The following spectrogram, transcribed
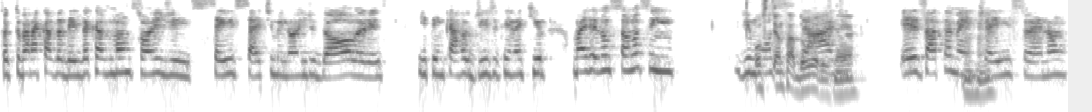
Só que tu vai na casa deles, aquelas mansões de 6, 7 milhões de dólares, e tem carro disso, e tem aquilo, mas eles não são, assim, de Ostentadores, né? Exatamente, uhum. é isso, é não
